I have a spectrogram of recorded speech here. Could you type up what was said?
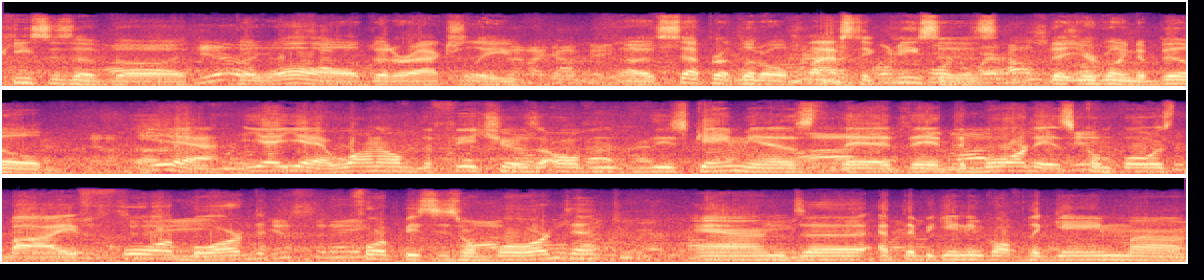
pieces of the, the wall that are actually uh, separate little plastic pieces that you're going to build. Yeah, yeah, yeah. One of the features of this game is that the, the board is composed by four board, four pieces of board, and uh, at the beginning of the game, uh,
